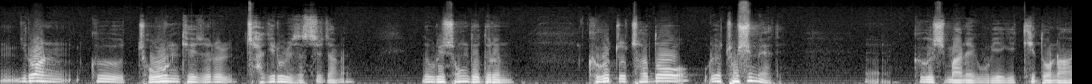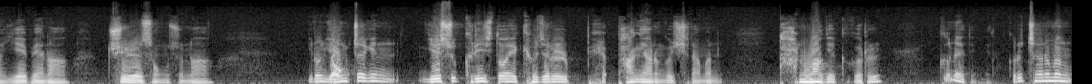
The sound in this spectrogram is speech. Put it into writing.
음, 이러한 그 좋은 계절을 자기를 위해서 쓰잖아요. 근데 우리 성도들은 그것조차도 우리가 조심해야 돼. 예. 그것이 만약에 우리에게 기도나 예배나 주일 성수나 이런 영적인 예수 그리스도의 교제를 방해하는 것이라면 단호하게 그거를 끊어야 됩니다. 그렇지 않으면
